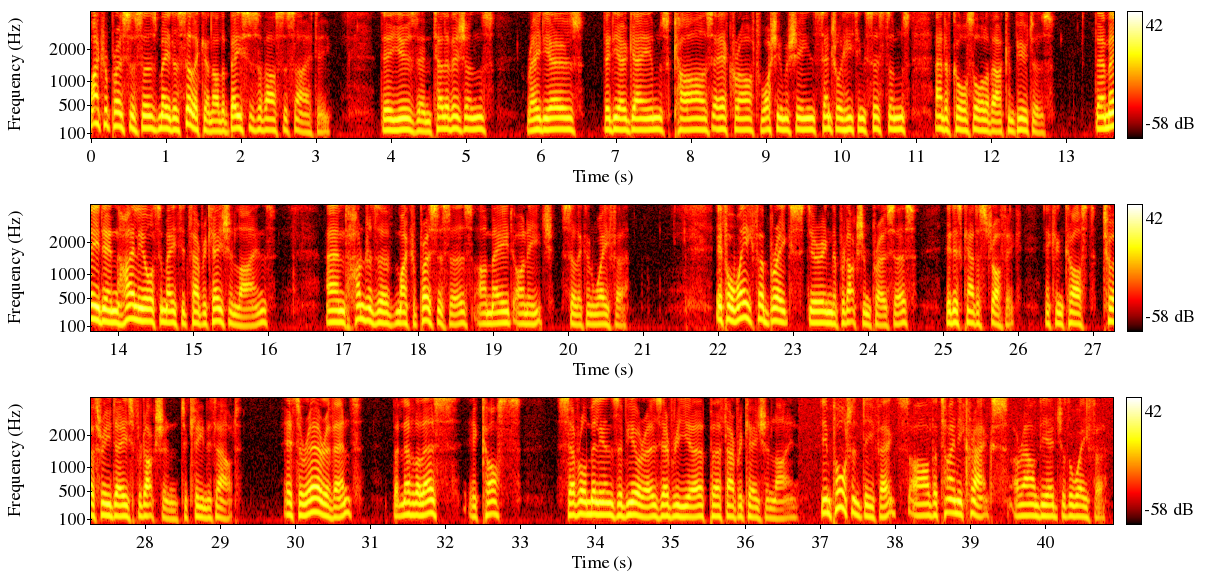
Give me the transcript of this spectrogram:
Microprocessors made of silicon are the basis of our society. They're used in televisions, radios, video games, cars, aircraft, washing machines, central heating systems, and of course all of our computers. They're made in highly automated fabrication lines and hundreds of microprocessors are made on each silicon wafer. If a wafer breaks during the production process, it is catastrophic. It can cost two or three days production to clean it out. It's a rare event, but nevertheless it costs several millions of euros every year per fabrication line. The important defects are the tiny cracks around the edge of the wafer.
